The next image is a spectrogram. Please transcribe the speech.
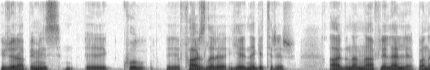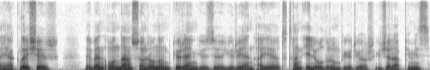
Yüce Rabbimiz e, kul e, farzları yerine getirir. Ardından nafilelerle bana yaklaşır ve ben ondan sonra onun gören gözü, yürüyen ayağı, tutan eli olurum buyuruyor Yüce Rabbimiz.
